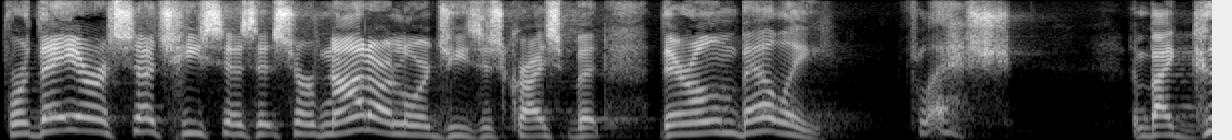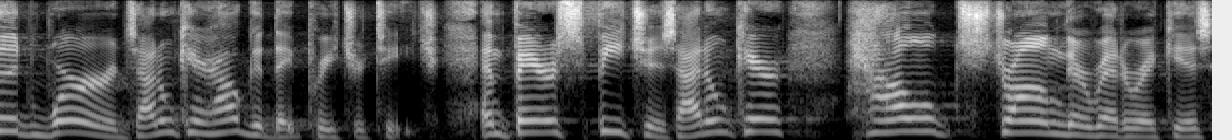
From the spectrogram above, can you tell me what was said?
For they are such, he says, that serve not our Lord Jesus Christ, but their own belly, flesh and by good words, I don't care how good they preach or teach, and fair speeches, I don't care how strong their rhetoric is,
